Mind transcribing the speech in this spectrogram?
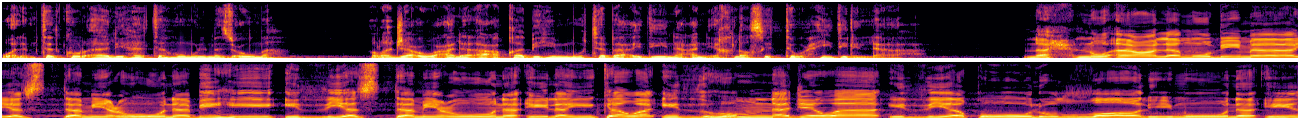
ولم تذكر آلهتهم المزعومة رجعوا على أعقابهم متباعدين عن إخلاص التوحيد لله. نحن أعلم بما يستمعون به إذ يستمعون إليك وإذ هم نجوى إذ يقول الظالمون إن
